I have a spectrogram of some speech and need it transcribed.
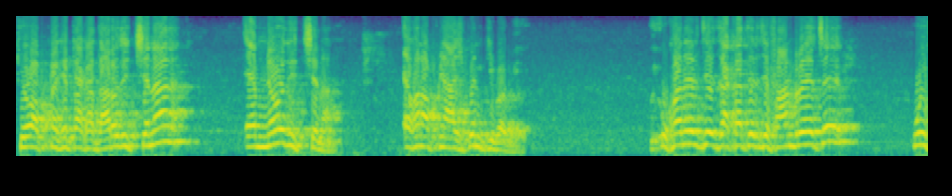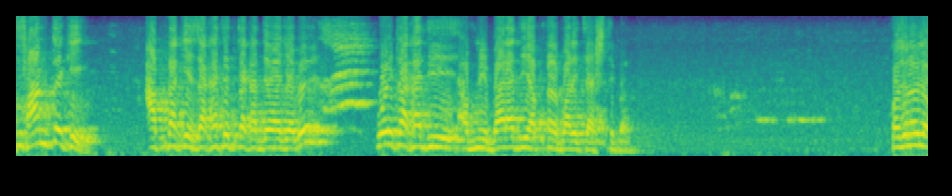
কেউ আপনাকে টাকা ধারও দিচ্ছে না, এমনিও দিচ্ছে না। এখন আপনি আসবেন কীভাবে? ওখানের যে জাকাতের যে ফান্ড রয়েছে, ওই ফান্ড থেকে আপনাকে জাকাতের টাকা দেওয়া যাবে। ওই টাকা দিয়ে আপনি ভাড়া দিয়ে আপনার বাড়িতে আসতে পারেন? কজন হইল?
